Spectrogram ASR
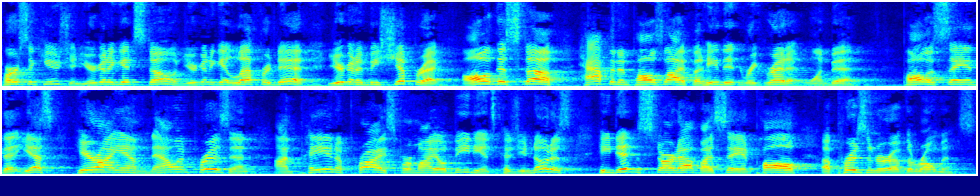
Persecution. You're going to get stoned. You're going to get left for dead. You're going to be shipwrecked. All of this stuff happened in Paul's life, but he didn't regret it one bit. Paul is saying that, yes, here I am now in prison. I'm paying a price for my obedience. Because you notice he didn't start out by saying, Paul, a prisoner of the Romans.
